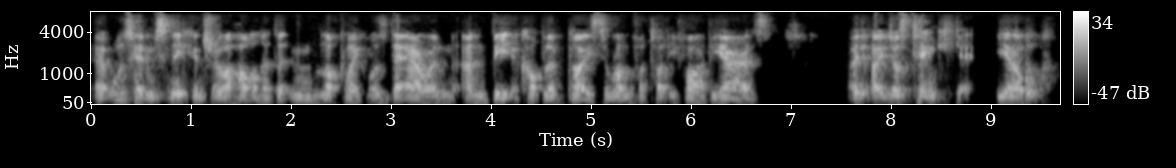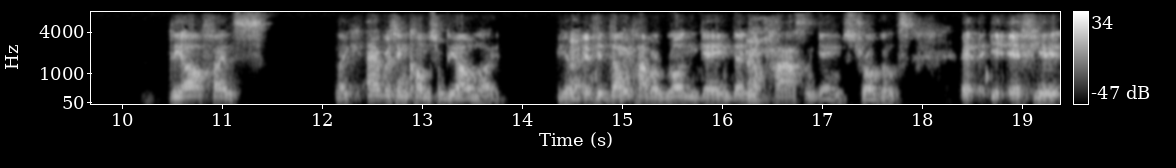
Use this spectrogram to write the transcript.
it was him sneaking through a hole that didn't look like was there and, and beat a couple of guys to run for 30, 40 yards. I, I just think, you know, the offense, like everything comes from the O line. You know, if you don't have a run game, then your passing game struggles. If you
